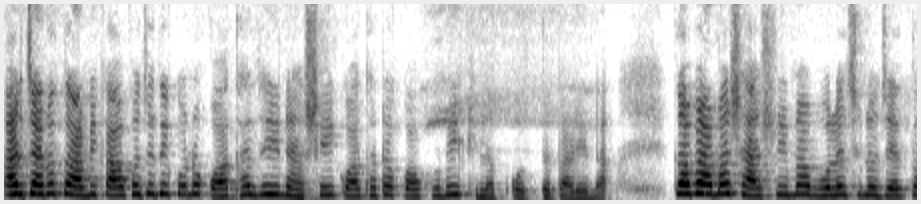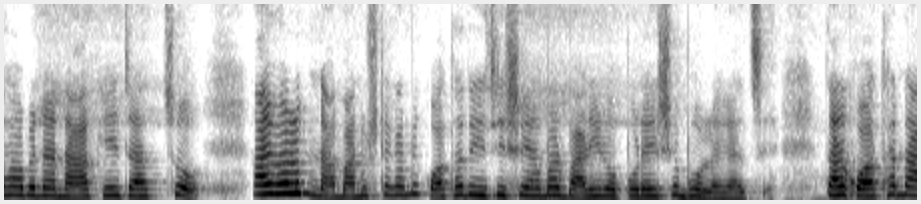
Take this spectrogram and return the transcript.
আর জানো তো, আমি কাউকে যদি কোনো কথা দিই না, সেই কথাটা কখনোই খিলাপ করতে পারি না। তবে আমার শাশুড়ি মা বলেছিল, যেতে হবে না না খেয়ে যাচ্ছ? আমি ভাবলাম, না, মানুষটাকে আমি কথা দিয়েছি, সে আমার বাড়ির ওপরে এসে বলে গেছে। তার কথা না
